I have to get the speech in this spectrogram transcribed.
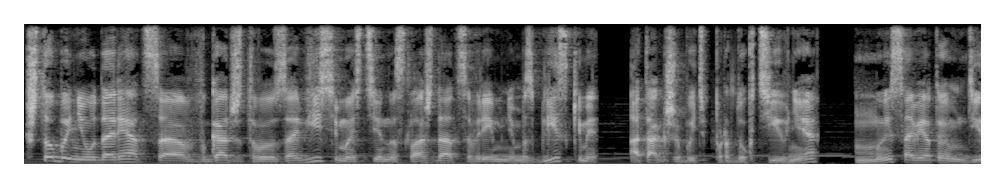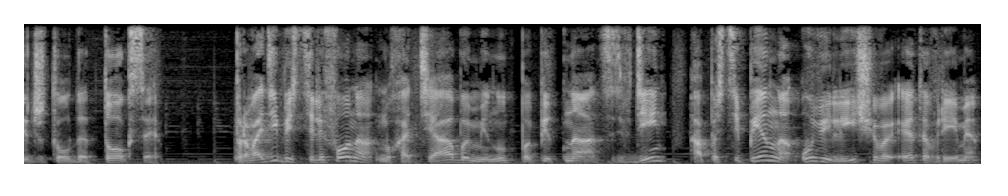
Чтобы не ударяться в гаджетовую зависимость и наслаждаться временем с близкими, а также быть продуктивнее, мы советуем Digital детоксы. Проводи без телефона ну хотя бы минут по 15 в день, а постепенно увеличивай это время.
